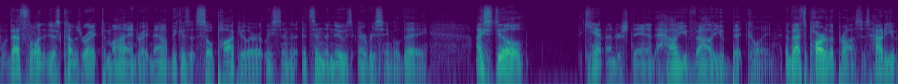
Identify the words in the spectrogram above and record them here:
that that's the one that just comes right to mind right now because it's so popular. At least in the, it's in the news every single day. I still can't understand how you value Bitcoin, and that's part of the process. How do you?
